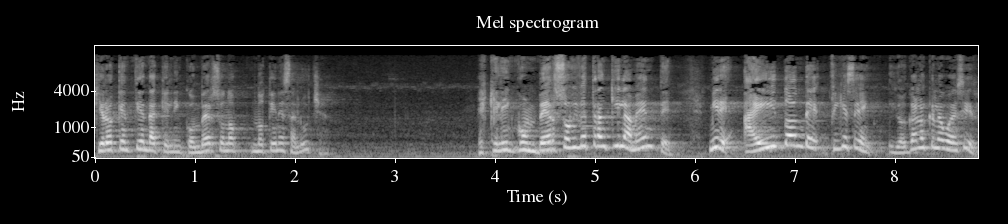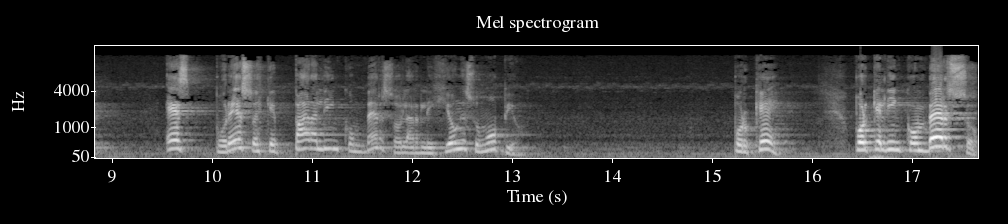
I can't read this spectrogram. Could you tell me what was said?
Quiero que entienda que el inconverso no, tiene esa lucha. Es que el inconverso vive tranquilamente. Mire, ahí donde, fíjese bien, y oiga lo que le voy a decir, es por eso es que para el inconverso la religión es un opio. ¿Por qué? Porque el inconverso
